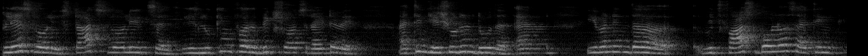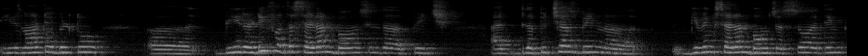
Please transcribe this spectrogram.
play slowly, start slowly itself. He's looking for the big shots right away. I think he shouldn't do that. And even in the with fast bowlers, I think he's not able to uh, be ready for the sudden bounce in the pitch. I, the pitch has been uh, giving sudden bounces. So I think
